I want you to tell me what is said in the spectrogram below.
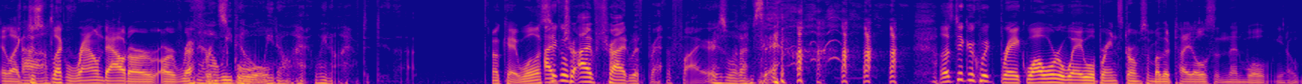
and like just Ah. like round out our our No, reference we pool. don't. We don't. Ha- we don't have to do. Okay, well let's I've, take a, tr- I've tried with Breath of Fire. Is what I'm saying. Let's take a quick break. While we're away, we'll brainstorm some other titles and then we'll, you know,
